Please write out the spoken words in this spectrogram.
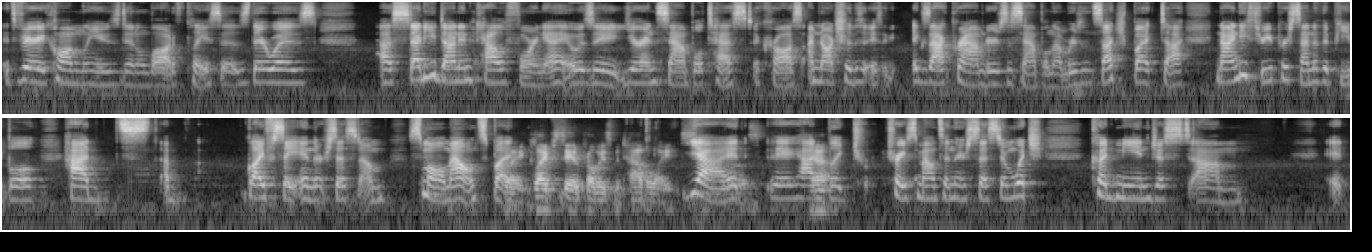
it's very commonly used in a lot of places. There was a study done in California. It was a urine sample test across, I'm not sure the exact parameters, the sample numbers and such, but uh, 93% of the people had glyphosate in their system, small amounts, but right, glyphosate probably is metabolites. yeah, it they had Yeah. like tr- trace amounts in their system, which could mean just um, it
